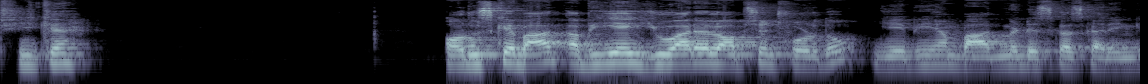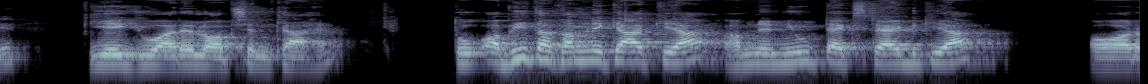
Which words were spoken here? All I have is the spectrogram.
ठीक है? और उसके बाद अभी ये यूआरएल ऑप्शन छोड़ दो, ये भी हम बाद में डिस्कस करेंगे कि ये यूआरएल ऑप्शन क्या है। तो अभी तक हमने क्या किया? हमने न्यू टेक्स्ट ऐड किया और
